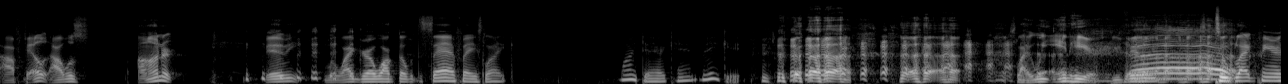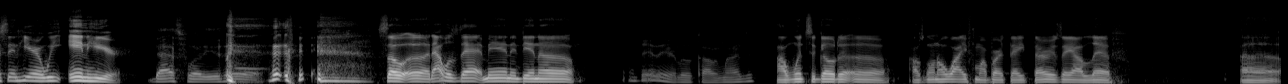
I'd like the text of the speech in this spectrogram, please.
I felt I was honored. Feel me? The white girl walked up with the sad face, like, my dad can't make it. it's like we in here. You feel me? Two black parents in here, and we in here. That's funny as hell. So uh, that was that man, and then uh, there, there, little colonizer. I went to go to uh I was going to Hawaii for my birthday. Thursday I left. Uh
